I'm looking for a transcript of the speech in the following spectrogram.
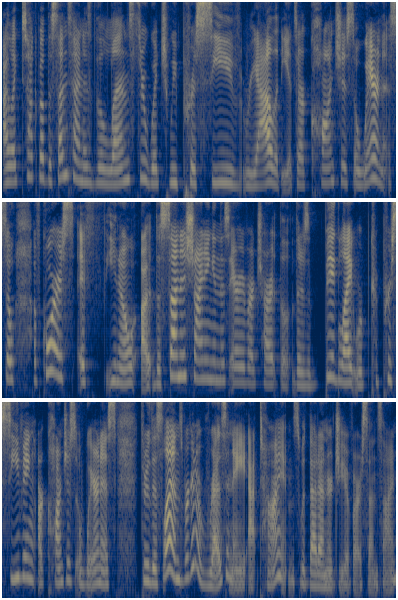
I like to talk about the sun sign as the lens through which we perceive reality. It's our conscious awareness. So, of course, if you know uh, the sun is shining in this area of our chart, the, there's a big light. We're perceiving our conscious awareness through this lens. We're going to resonate at times with that energy of our sun sign.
